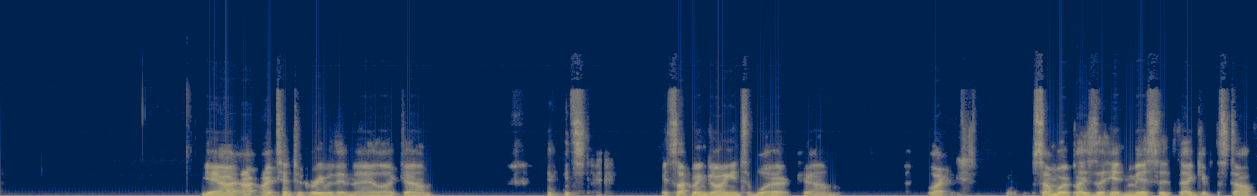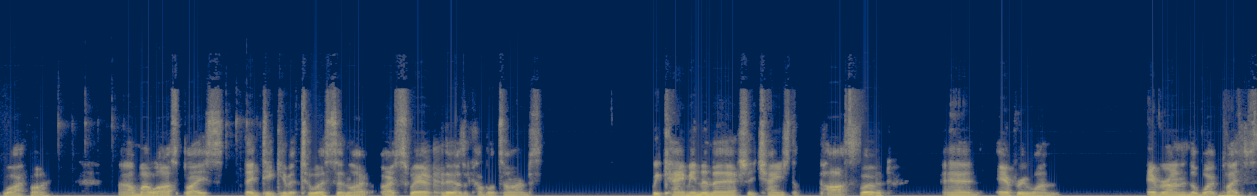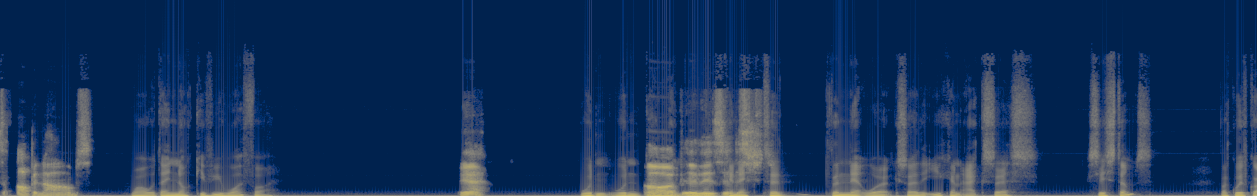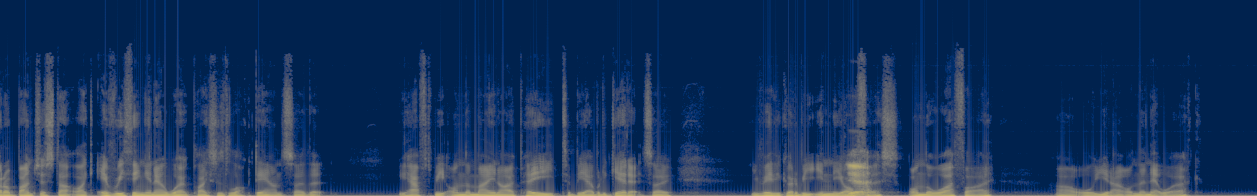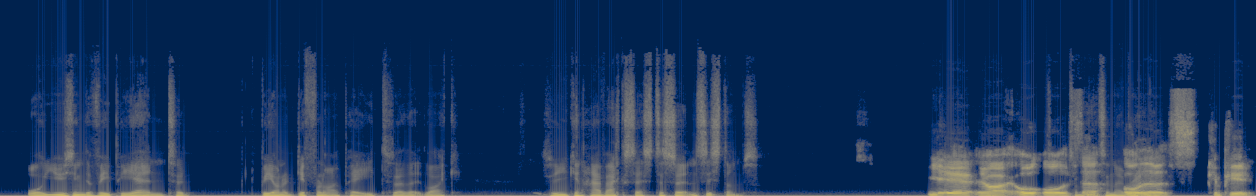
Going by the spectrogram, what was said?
Yeah, I, I, I tend to agree with him there. Like, um, it's it's like when going into work, um, like some workplaces are hit and miss if they give the staff Wi-Fi. Uh, my last place, they did give it to us, and like I swear there was a couple of times we came in and they actually changed the password, and everyone, everyone in the workplace was up in arms. Why would they not give you Wi-Fi? Yeah, Wouldn't wouldn't they Oh, it is- connect to the network so that you can access systems? Like we've got a bunch of stuff. Like everything in our workplace is locked down, so that you have to be on the main IP to be able to get it. So you've either got to be in the Yeah. office on the Wi-Fi, uh, or you know on the network, or using the VPN to be on a different IP, so that like so you can have access to certain systems. yeah. uh, all all of the all of the compute,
